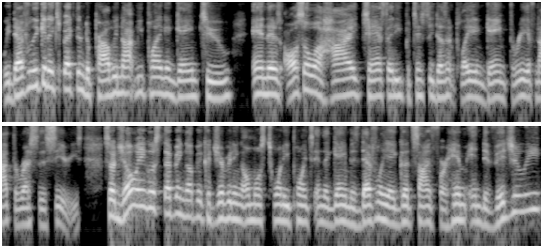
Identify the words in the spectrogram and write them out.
We definitely can expect him to probably not be playing in game two. And there's also a high chance that he potentially doesn't play in game three, if not the rest of the series. So Joe Ingles stepping up and contributing almost 20 points in the game is definitely a good sign for him individually.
